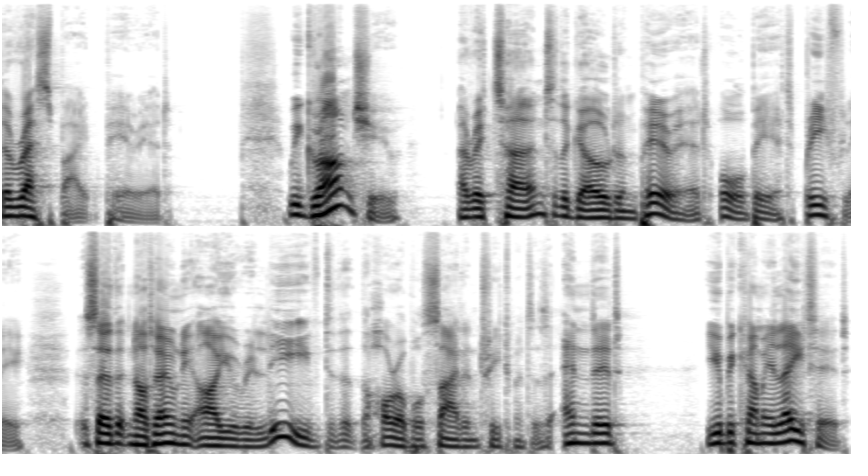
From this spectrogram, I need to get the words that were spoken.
the respite period. We grant you a return to the golden period, albeit briefly, so that not only are you relieved that the horrible silent treatment has ended, you become elated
